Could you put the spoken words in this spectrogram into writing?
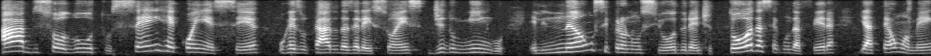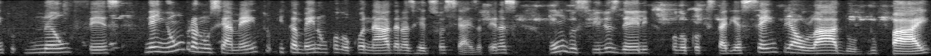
absoluto, sem reconhecer o resultado das eleições de domingo. Ele não se pronunciou durante toda a segunda-feira e, até o momento, não fez nenhum pronunciamento e também não colocou nada nas redes sociais. Apenas um dos filhos dele colocou que estaria sempre ao lado do pai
